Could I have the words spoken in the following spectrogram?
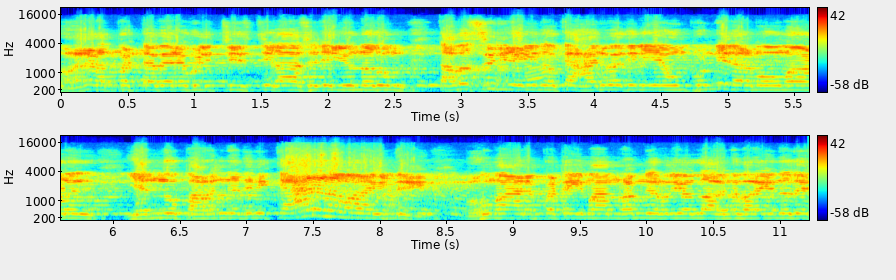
മരണപ്പെട്ടവരെ വിളിച്ച് ഇസ്തിഹാസ ചെയ്യുന്നതും തവസ്സുൽ ചെയ്യുന്നതൊക്കെ അനുവദനീയവും പുണ്യകർമ്മവുമാണ് എന്ന് പറഞ്ഞതിന് കാരണമായിട്ട് ബഹുമാനപ്പെട്ട ഇമാം റളിയല്ലാഹു എന്ന് പറയുന്നത്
